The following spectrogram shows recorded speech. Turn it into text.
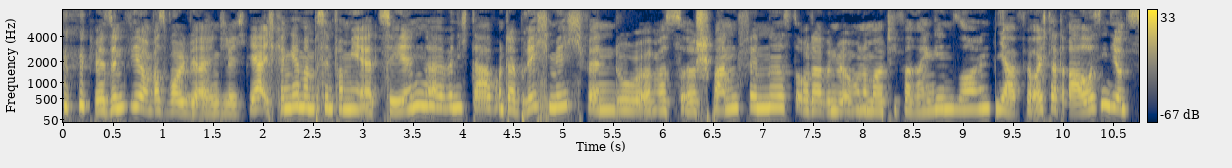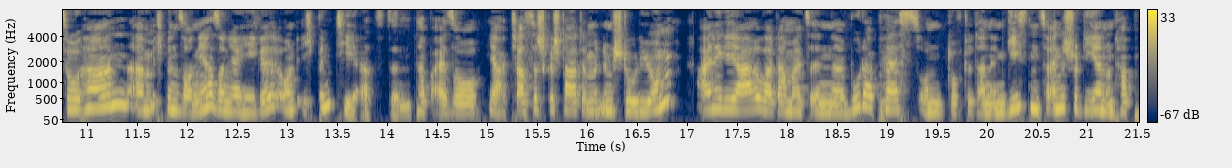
Wer sind wir und was wollen wir eigentlich? Ja, ich kann gerne mal ein bisschen von mir erzählen, äh, wenn ich darf. Unterbrich mich, wenn du irgendwas äh, spannend findest oder wenn wir irgendwo nochmal tiefer reingehen sollen. Ja, für euch da draußen, die uns zuhören, ähm, ich bin Sonja, Sonja Hegel und ich bin Tierärztin. Habe also ja klassisch gestartet mit einem Studium einige Jahre, war damals in äh, Budapest und durfte dann in Gießen zu Ende studieren und habe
